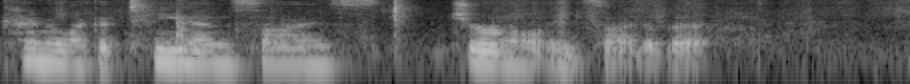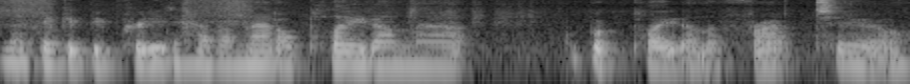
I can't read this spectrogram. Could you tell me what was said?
kind of like a TN size journal inside of it. And I think it'd be pretty to have a metal plate on that, book plate on the front too.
